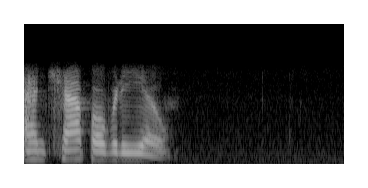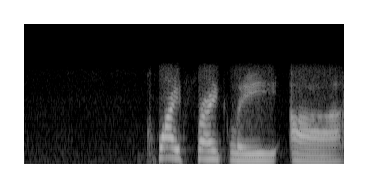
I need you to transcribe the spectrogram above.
And Chap, over to you. Quite frankly, uh,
